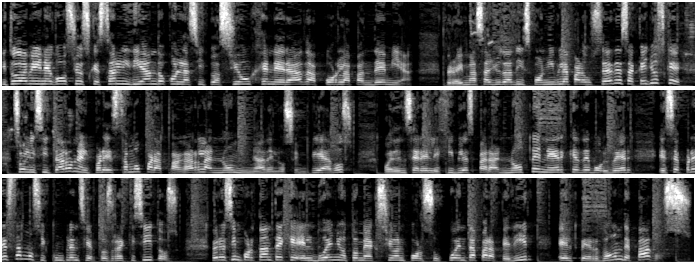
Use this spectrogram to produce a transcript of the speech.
Y todavía hay negocios que están lidiando con la situación generada por la pandemia, pero hay más ayuda disponible para ustedes. Aquellos que solicitaron el préstamo para pagar la nómina de los empleados pueden ser elegibles para no tener que devolver ese préstamo si cumplen ciertos requisitos. Pero es importante que el dueño tome acción por su cuenta para pedir el perdón de pagos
